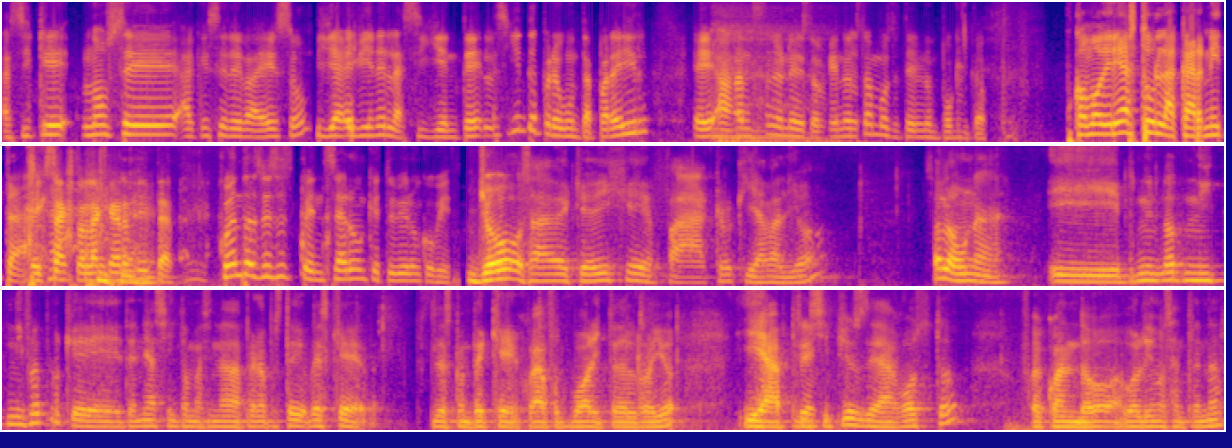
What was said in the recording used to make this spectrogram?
Así que no sé a qué se deba eso. Y ahí viene la siguiente, la siguiente pregunta para ir eh, avanzando en esto, que nos estamos deteniendo un poquito. Como dirías tú, la carnita. Exacto, la carnita. ¿Cuántas veces pensaron que tuvieron COVID? Yo, o sea, de que dije, fa, creo que ya valió. Solo una. Y pues, ni, no- ni- ni fue porque tenía síntomas ni nada, pero pues te- ves que les conté que jugaba fútbol y todo el rollo. Y a principios de agosto fue cuando volvimos a entrenar.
